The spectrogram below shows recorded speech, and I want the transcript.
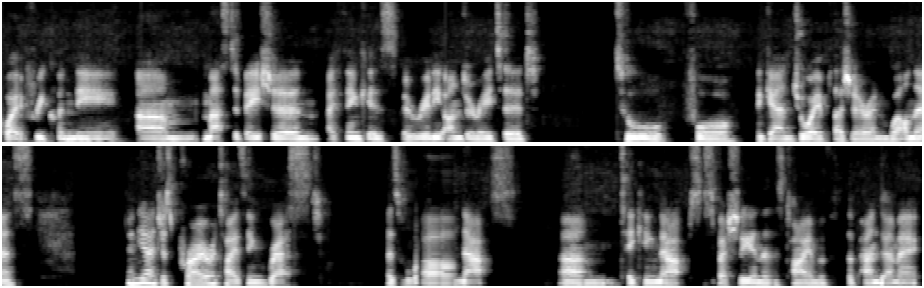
quite frequently. Um, masturbation, I think, is a really underrated tool for, again, joy, pleasure, and wellness. And yeah, just prioritizing rest as well, naps, um, taking naps, especially in this time of the pandemic,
